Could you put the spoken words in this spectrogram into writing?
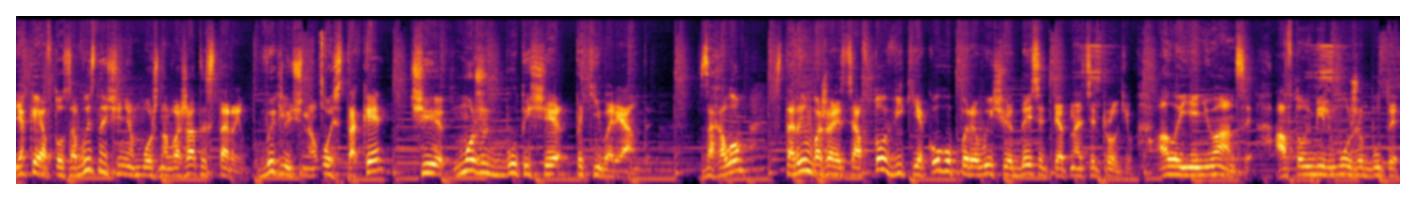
Яке авто за визначенням можна вважати старим? Виключно ось таке, чи можуть бути ще такі варіанти? Загалом старим вважається авто, вік якого перевищує 10-15 років. Але є нюанси. Автомобіль може бути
